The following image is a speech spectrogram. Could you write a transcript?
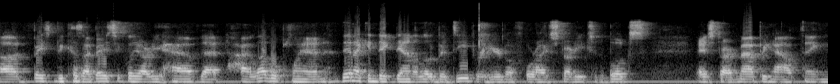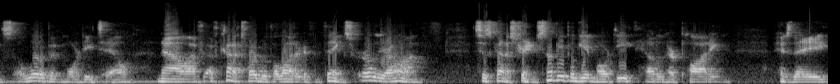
uh, because I basically already have that high level plan. Then I can dig down a little bit deeper here before I start each of the books and start mapping out things a little bit more detail. Now I've, I've kind of toyed with a lot of different things. Earlier on, this is kind of strange. Some people get more detailed in their plotting as they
